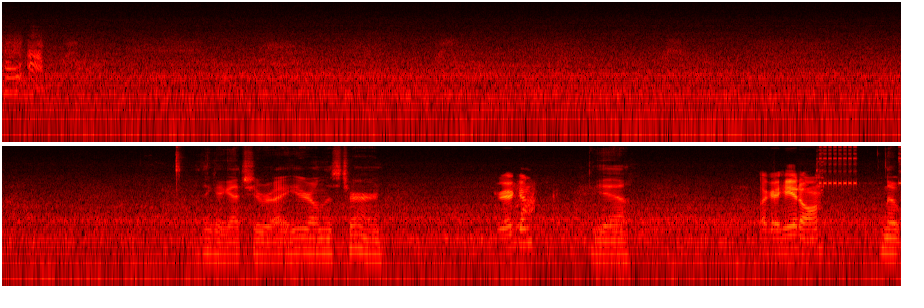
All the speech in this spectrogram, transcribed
Pull up. I think I got you right here on this turn. You reckon? Yeah. Like a head on? Nope.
